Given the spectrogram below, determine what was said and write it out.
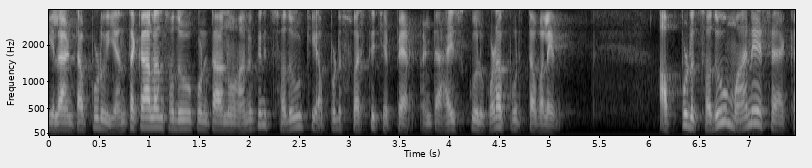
ఇలాంటప్పుడు ఎంతకాలం చదువుకుంటాను అనుకుని చదువుకి అప్పుడు స్వస్తి చెప్పారు. అంటే హై స్కూల్ కూడా పూర్తి అవ్వలేదు అప్పుడు చదువు మానేశాక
